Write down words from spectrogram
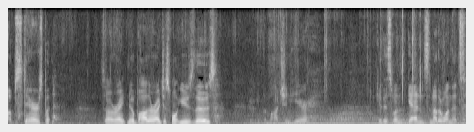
upstairs, but it's all right, no bother. I just won't use those. Get the mulch in here. Okay, this one's again, it's another one that's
